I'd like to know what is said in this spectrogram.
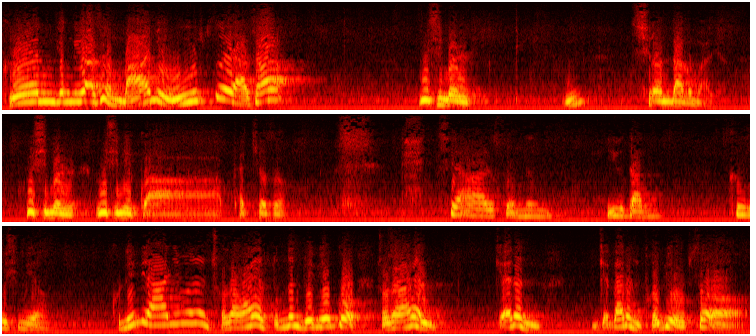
그런 경기에 가서 마음이 없어야사 의심을 응? 치는다고 말이야. 의심을 의심이 꽉 펼쳐서 치아할 수 없는 이단 그 의심이요. 그놈이 아니면은 조상안을 뚫는 법이 없고 조상안을 깨는 깨달은 법이 없어.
